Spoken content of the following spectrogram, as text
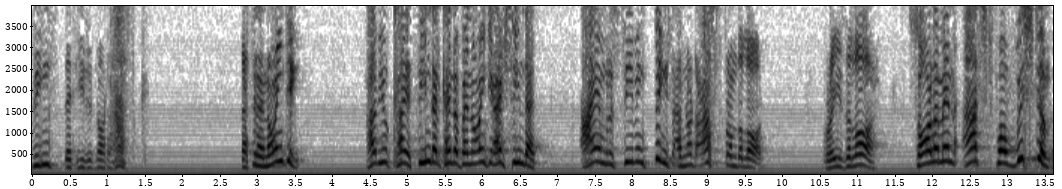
things that he did not ask. That's an anointing. Have you seen that kind of anointing? I've seen that. I am receiving things I've not asked from the Lord. Praise the Lord. Solomon asked for wisdom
